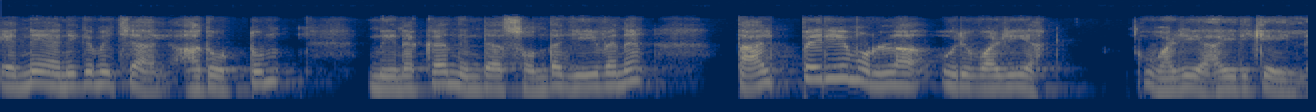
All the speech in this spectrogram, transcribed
എന്നെ അനുഗമിച്ചാൽ അതൊട്ടും നിനക്ക് നിന്റെ സ്വന്തം ജീവന് താല്പര്യമുള്ള ഒരു വഴിയ വഴിയായിരിക്കയില്ല.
